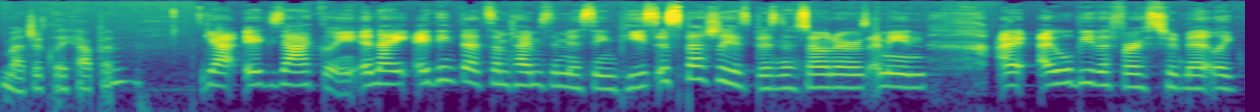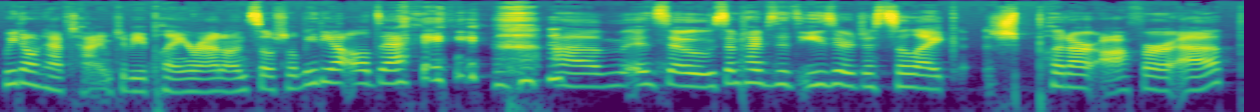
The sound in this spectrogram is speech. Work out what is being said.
magically happen. Yeah, exactly. And I, I think that's sometimes the missing piece, especially as business owners. I mean, I, I will be the first to admit, like, we don't have time to be playing around on social media all day. um, and so sometimes it's easier just to like sh- put our offer up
